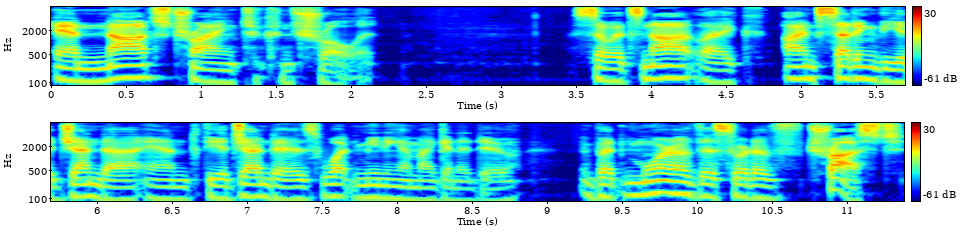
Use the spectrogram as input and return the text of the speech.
and not trying to control it. So it's not like I'm setting the agenda and the agenda is what meaning am I going to do, but more of this sort of trust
